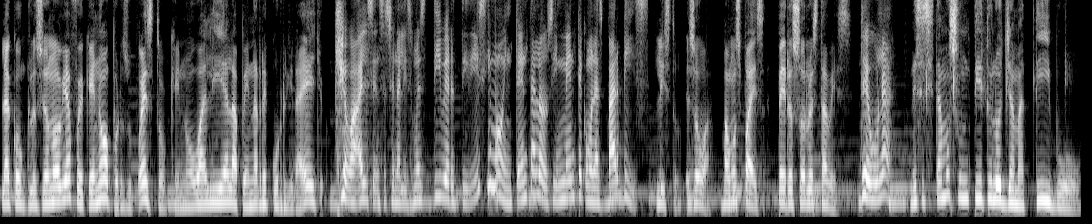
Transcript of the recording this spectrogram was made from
La conclusión obvia fue que no, por supuesto, que no valía la pena recurrir a ello. ¿Qué va? El sensacionalismo es divertidísimo. Inténtalo sin mente como las Barbies. Listo, eso va. Vamos para esa, pero solo esta vez. De una. Necesitamos un título llamativo,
